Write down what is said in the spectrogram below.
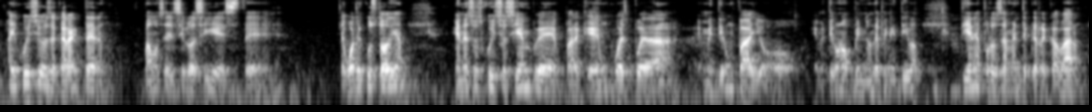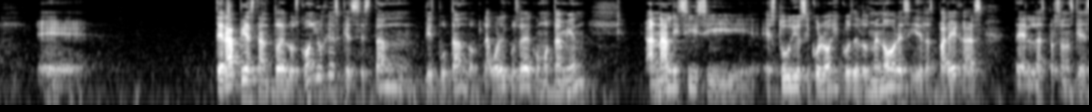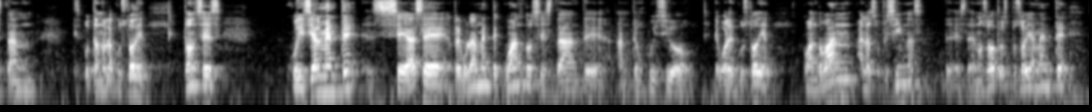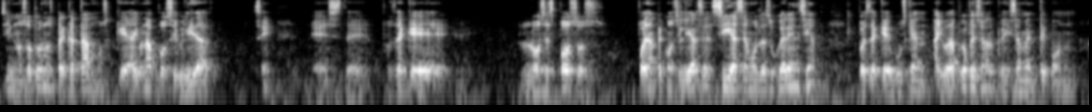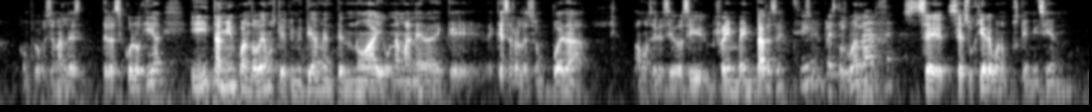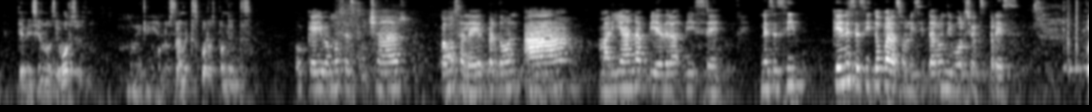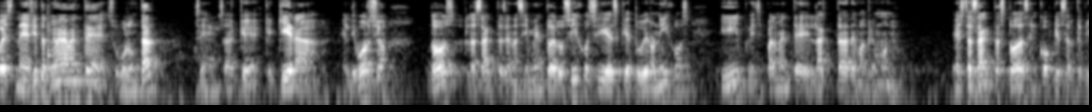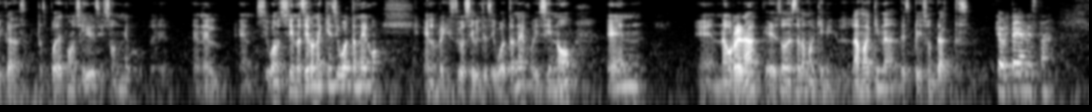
hay juicios de carácter, vamos a decirlo así, este, de guardia y custodia. En esos juicios siempre para que un juez pueda emitir un fallo o emitir una opinión definitiva, tiene forzosamente que recabar eh, terapias tanto de los cónyuges que se están disputando la guardia custodia como también análisis y estudios psicológicos de los menores y de las parejas de las personas que están disputando la custodia. Entonces, judicialmente se hace regularmente cuando se está ante, ante un juicio de guardia y custodia. Cuando van a las oficinas de, de nosotros, pues obviamente si nosotros nos percatamos que hay una posibilidad, ¿sí? Este, pues de que los esposos puedan reconciliarse, sí hacemos la sugerencia, pues de que busquen ayuda profesional precisamente con, con profesionales de la psicología y también cuando vemos que definitivamente no hay una manera de que, de que esa relación pueda, vamos a decirlo así, reinventarse, sí, ¿sí? pues bueno, se, se, sugiere bueno, pues que inicien, que inicien los divorcios, ¿no? con los trámites correspondientes. Ok, vamos a escuchar, vamos a leer, perdón, a Mariana Piedra dice, ¿qué necesito para solicitar un divorcio express? Pues necesita primeramente su voluntad, ¿sí? o sea, que, que, quiera el divorcio. Dos, las actas de nacimiento de los hijos, si es que tuvieron hijos, y principalmente el acta de matrimonio. Estas actas todas en copias certificadas, las puede conseguir si son en el si, bueno, si nacieron aquí en Cihuatanejo, en el registro civil de Cihuatanejo, y si no, en, en Ahorrera, que es donde está la máquina, la máquina de expedición de actas. Que ahorita ya no está.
